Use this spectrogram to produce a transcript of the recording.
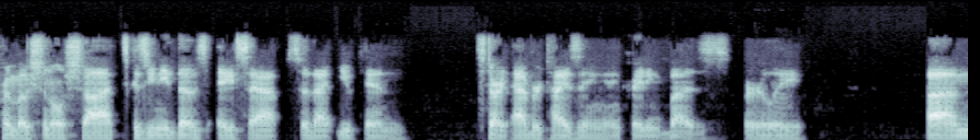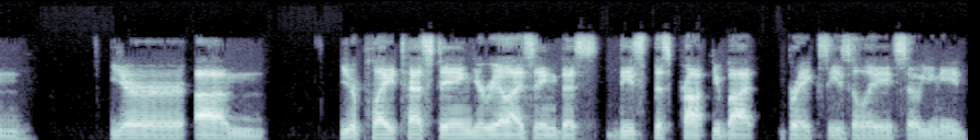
promotional shots because you need those ASAP so that you can start advertising and creating buzz early. Um, you're um, you're play testing. You're realizing this these this prop you bought breaks easily, so you need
